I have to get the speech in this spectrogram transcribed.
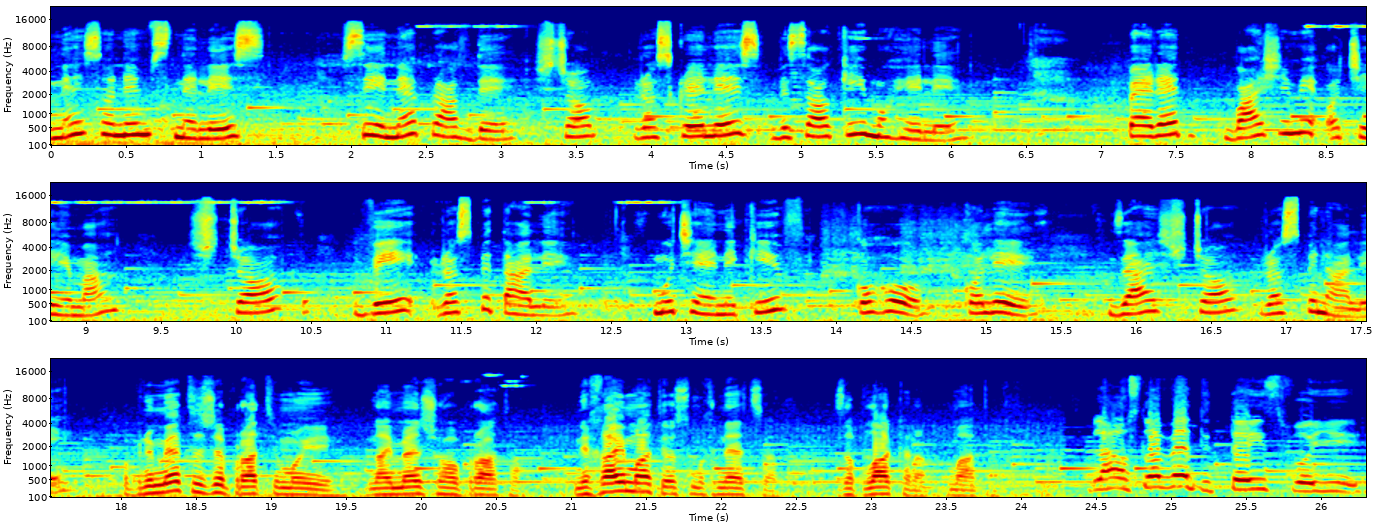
не соромснились всі неправди, щоб розкрились високі могили. Перед вашими очима, щоб ви розпитали мучеників, кого, коли, за що розпинали. Обнімете же, браті мої, найменшого брата. Нехай мати усміхнеться, заплакана мати. Благослови дітей своїх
